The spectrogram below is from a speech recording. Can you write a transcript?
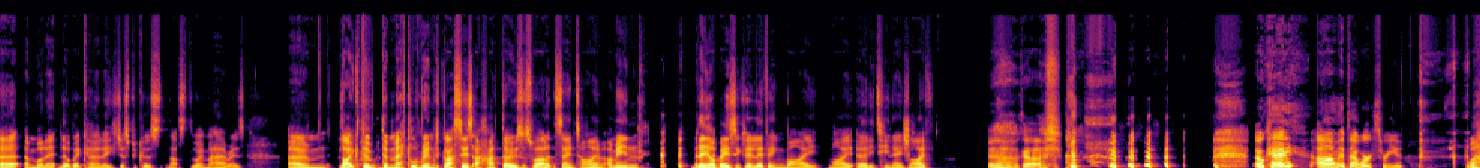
a a mullet, a little bit curly just because that's the way my hair is. Um, like, the the metal-rimmed glasses, I had those as well at the same time. I mean, they are basically living my my early teenage life. Oh gosh. Okay, um, if that works for you. Well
